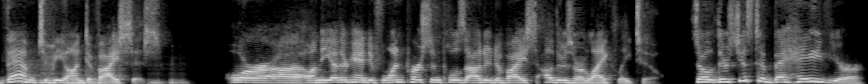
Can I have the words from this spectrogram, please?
them to be mm-hmm. on devices. Mm-hmm. Or uh, on the other hand, if one person pulls out a device, others are likely to. So there's just a behavior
